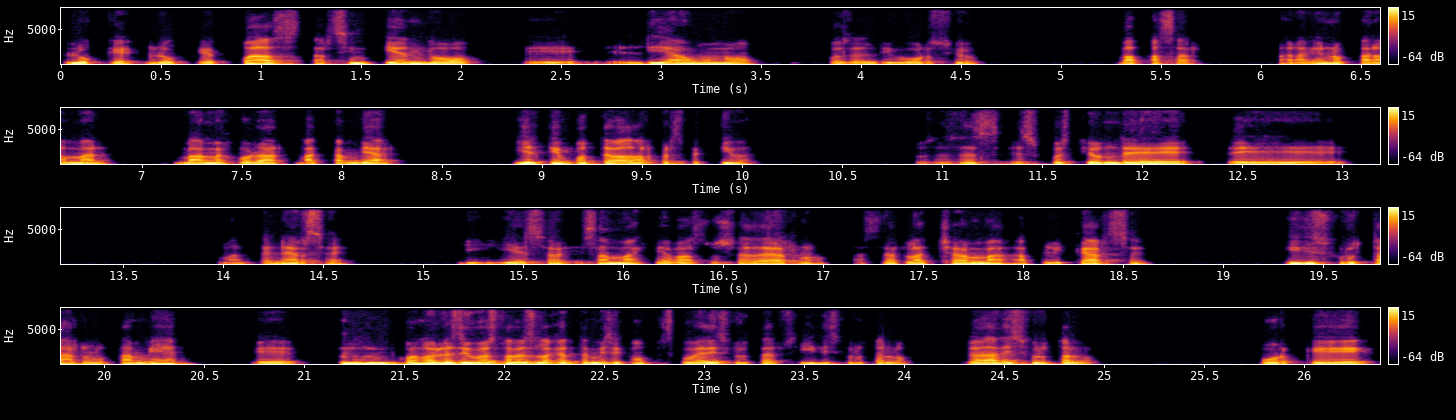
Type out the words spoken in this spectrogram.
lo, que, lo que puedas estar sintiendo eh, el día uno después del divorcio va a pasar, para bien o para mal, va a mejorar, va a cambiar y el tiempo te va a dar perspectiva. Entonces es, es cuestión de, mantenerse y esa, esa magia va a suceder, ¿no? Hacer la chamba, aplicarse y disfrutarlo también. Eh, cuando les digo esta vez la gente me dice, ¿cómo es que voy a disfrutar? Sí, disfrútalo, de verdad disfrútalo, porque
